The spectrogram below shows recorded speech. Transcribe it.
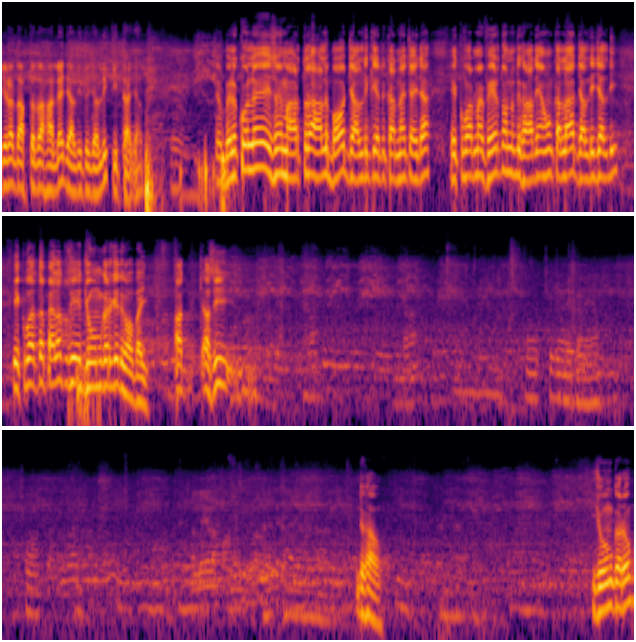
ਜਿਹੜਾ ਦਫ਼ਤਰ ਦਾ ਹੱਲ ਹੈ, ਜਲਦੀ ਤੋਂ ਜਲਦੀ ਕੀਤਾ ਜਾਵੇ। ਤੇ ਬਿਲਕੁਲ ਇਸ ਇਮਾਰਤ ਦਾ ਹੱਲ ਬਹੁਤ ਜਲਦ ਕੀ- ਕਰਨਾ ਚਾਹੀਦਾ। ਇੱਕ ਵਾਰ ਮੈਂ ਫੇਰ ਤੁਹਾਨੂੰ ਦਿਖਾ ਦਿਆਂ ਹੁਣ ਕੱਲਾ ਜਲਦੀ ਜਲਦੀ। ਇੱਕ ਵਾਰ ਤਾਂ ਪਹਿਲਾਂ ਤੁਸੀਂ ਇਹ ਜ਼ੂਮ ਕਰਕੇ ਦਿਖਾਓ ਬਾਈ। ਅ- ਅਸੀਂ ਦਿਖਾਓ। ਜ਼ੂਮ ਕਰੋ।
